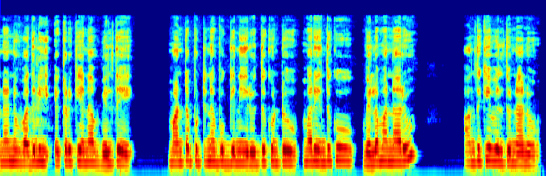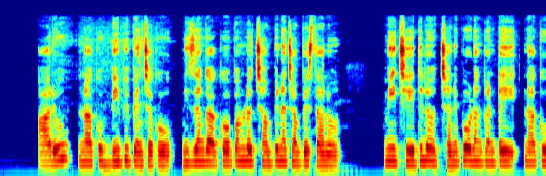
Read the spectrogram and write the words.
నన్ను వదిలి ఎక్కడికైనా వెళ్తే మంట పుట్టిన బుగ్గని రుద్దుకుంటూ మరెందుకు వెళ్ళమన్నారు? అందుకే వెళ్తున్నాను. ఆరు నాకు బీపీ పెంచకు నిజంగా కోపంలో చంపినా చంపేస్తాను. మీ చేతిలో చనిపోవడం కంటే నాకు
